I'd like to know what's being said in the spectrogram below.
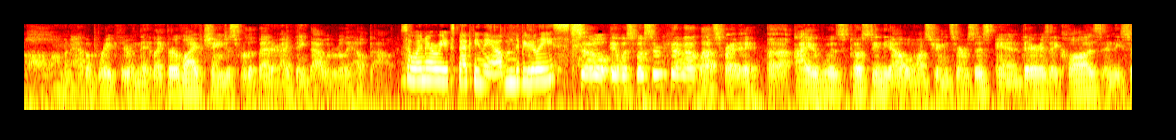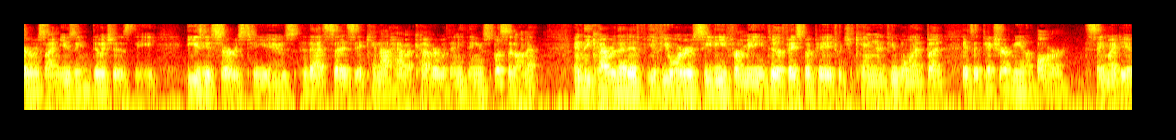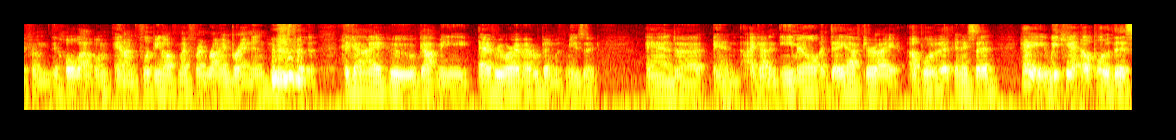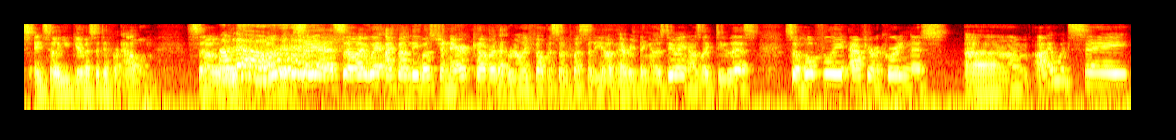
oh, I'm gonna have a breakthrough, and they like their life changes for the better. I think that would really help out. So, when are we expecting the album to be released? So it was supposed to come out last Friday. Uh, I was posting the album on streaming services, and there is a clause in the service I'm using, which is the easiest service to use, that says it cannot have a cover with anything explicit on it. And the cover that if, if you order a CD from me through the Facebook page, which you can if you want, but it's a picture of me in a bar, same idea from the whole album, and I'm flipping off my friend Ryan Brannon, who's the, the guy who got me everywhere I've ever been with music and uh, and I got an email a day after I uploaded it, and they said, "Hey, we can't upload this until you give us a different album." So, Oh, no. so yeah, so I went. I found the most generic cover that really felt the simplicity of everything I was doing. I was like, "Do this." So hopefully, after recording this, um, I would say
